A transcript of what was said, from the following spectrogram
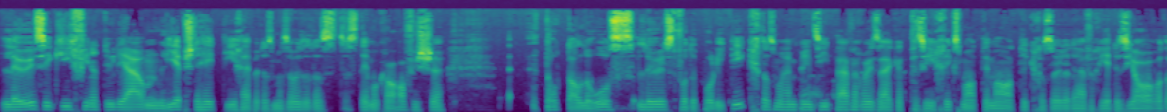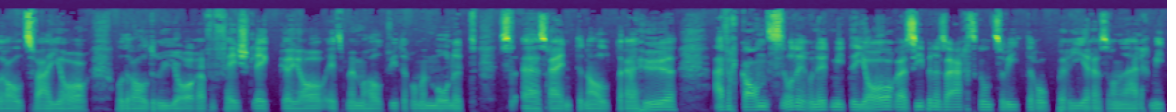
Lösung. Ich finde natürlich auch, am liebsten hätte ich eben, dass man sowieso das, das demografische total loslöst von der Politik, dass man im Prinzip einfach will sagen, die Versicherungsmathematiker sollen einfach jedes Jahr oder all zwei Jahre oder all drei Jahre einfach festlegen, ja, jetzt müssen wir halt wieder um einen Monat das, äh, das Rentenalter erhöhen. Einfach ganz, oder, nicht mit den Jahren 67 und so weiter operieren, sondern eigentlich mit,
